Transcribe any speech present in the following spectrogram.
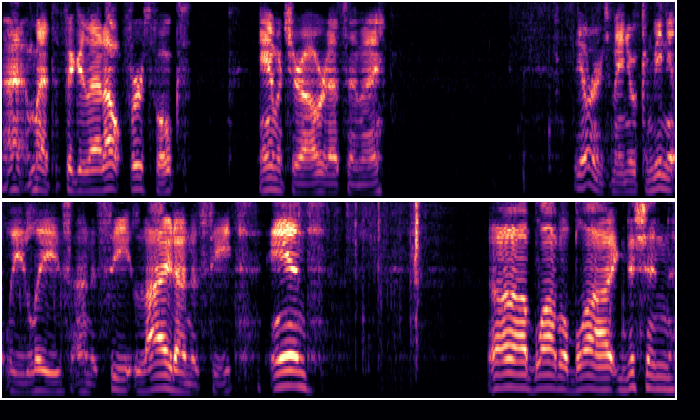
Alright, I'm to have to figure that out first, folks. Amateur hour at SMA. The owner's manual conveniently lays on the seat, lied on the seat, and uh, blah, blah, blah, ignition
